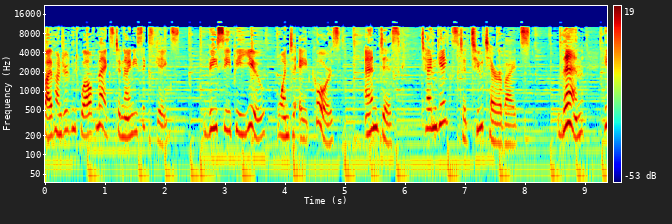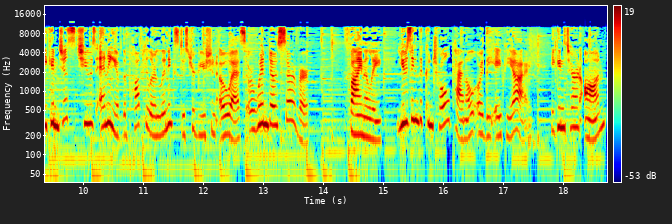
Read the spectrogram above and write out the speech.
512 megs to 96 gigs, vCPU, 1 to 8 cores, and disk, 10 gigs to 2 terabytes. Then, he can just choose any of the popular Linux distribution OS or Windows Server. Finally, using the control panel or the API, he can turn on,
